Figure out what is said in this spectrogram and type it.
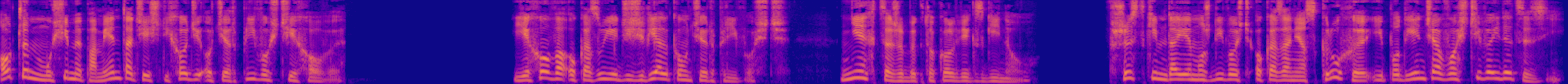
O czym musimy pamiętać, jeśli chodzi o cierpliwość Jehowy? Jehowa okazuje dziś wielką cierpliwość. Nie chce, żeby ktokolwiek zginął. Wszystkim daje możliwość okazania skruchy i podjęcia właściwej decyzji.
